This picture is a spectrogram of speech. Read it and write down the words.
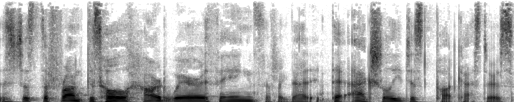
it's just the front. This whole hardware thing and stuff like that. They're actually just podcasters.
